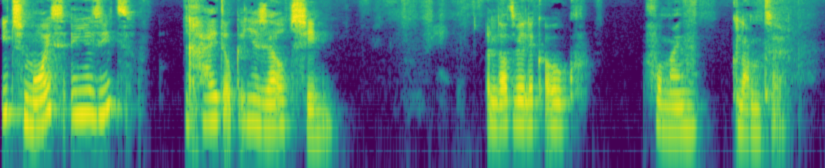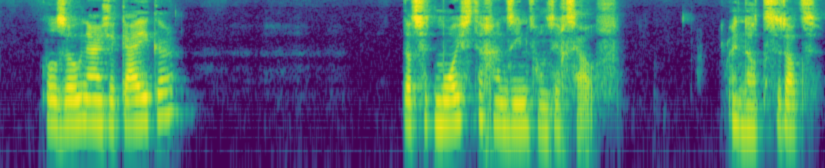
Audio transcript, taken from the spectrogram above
iets moois in je ziet, dan ga je het ook in jezelf zien. En dat wil ik ook voor mijn klanten. Ik wil zo naar ze kijken dat ze het mooiste gaan zien van zichzelf. En dat ze dat,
